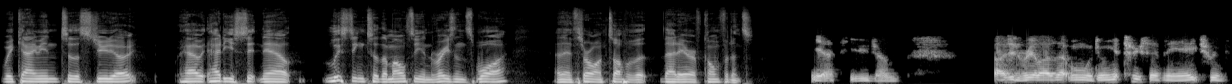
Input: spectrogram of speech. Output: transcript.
we came into the studio. How how do you sit now, listening to the multi and reasons why, and then throw on top of it that air of confidence? Yeah, it's huge. Um, I didn't realise that when we are doing it 270 each. We've,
